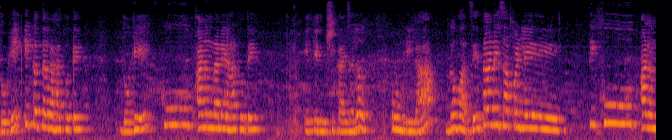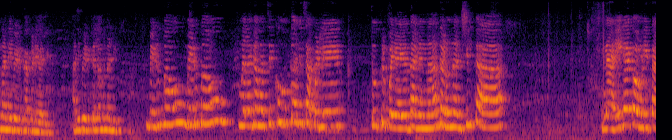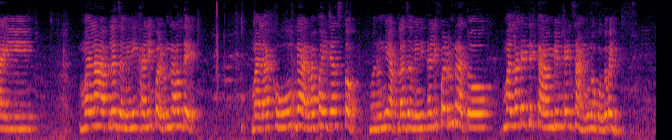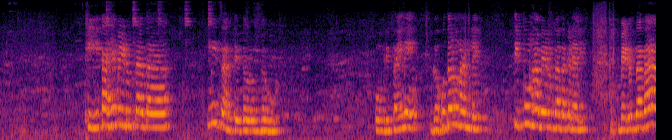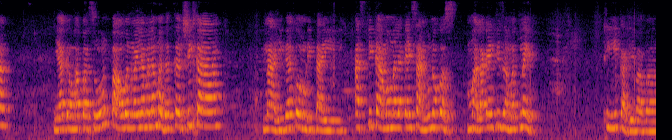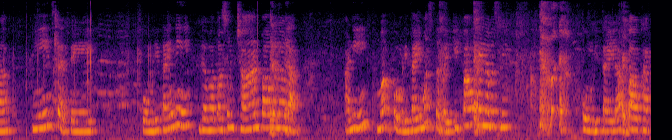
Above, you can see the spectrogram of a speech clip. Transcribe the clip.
दोघे एकत्र राहत होते. दोघे खूप आनंदाने राहत होते. एके दिवशी काय झालं? कोंबडीला गव्हाचे दाणे सापडले. ती खूप आनंदाने बेडकाकडे आली आणि बेडकाला म्हणाली बेडू भाऊ बेडू भाऊ मला गव्हाचे खूप दाणे सापडले. तू कृपया या दाण्यांना दळून आणशील का? नाही काय कोंबडी ताई. मला आपल्या जमिनीखाली पडून राहू दे. मला खूप गारवा पाहिजे असतो. म्हणून मी आपल्या जमिनीखाली पडून राहतो. मला काही ते काम बिम काही सांगू नको ग बाई. ठीक आहे बेडूक दादा मी जाणते दळून गहू. कोंबडीताईने गहू दळून आणले. ती पुन्हा बेडूक दादाकडे आली. बेडूक दादा या गव्हापासून पाव बनवायला मला मदत करशील का? नाही ग कोंबडी ताई. असती कामं मला काही सांगू नकोस. मला काही ती जमत नाही. ठीक आहे बाबा. मीच करते. कोंबडीताईनी गव्हापासून छान पाव बनवला. आणि मग कोंबडीताई मस्तपैकी पाव खायला बसली. कोंबडीताईला पाव खात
